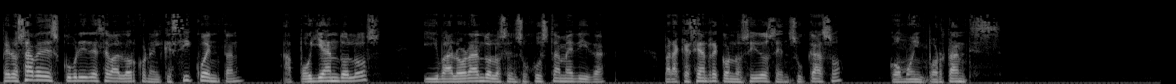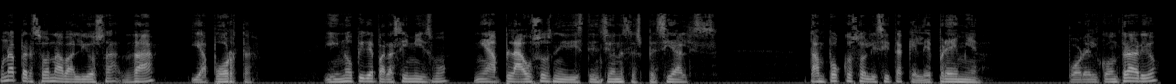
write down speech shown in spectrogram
pero sabe descubrir ese valor con el que sí cuentan, apoyándolos y valorándolos en su justa medida, para que sean reconocidos en su caso como importantes. Una persona valiosa da y aporta, y no pide para sí mismo ni aplausos ni distinciones especiales. Tampoco solicita que le premien. Por el contrario,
